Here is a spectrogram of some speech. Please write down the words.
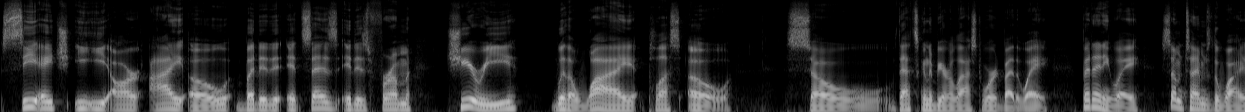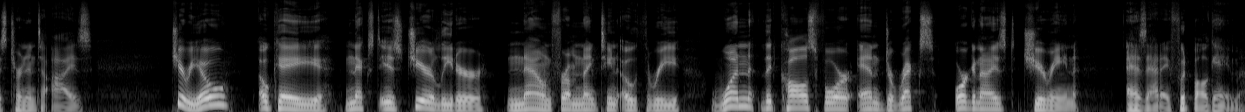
C H E E R I O, but it, it says it is from cheery with a Y plus O. So that's going to be our last word, by the way. But anyway, sometimes the Y's turn into I's. Cheerio. Okay, next is cheerleader, noun from 1903, one that calls for and directs organized cheering, as at a football game.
